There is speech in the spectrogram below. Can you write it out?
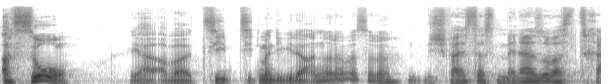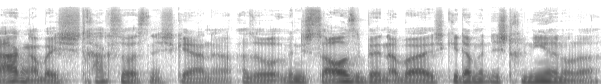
Ach so. Ja, aber zieht, zieht man die wieder an oder was? Oder? Ich weiß, dass Männer sowas tragen, aber ich trage sowas nicht gerne. Also wenn ich zu Hause bin, aber ich gehe damit nicht trainieren oder.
